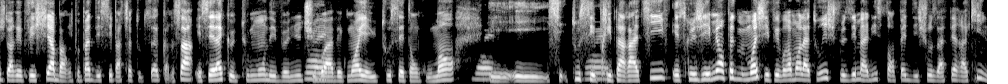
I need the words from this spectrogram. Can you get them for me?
je dois réfléchir. Bah, on peut pas te laisser partir toute seule comme ça. Et c'est là que tout le monde est venu, tu vois, avec moi. Il y a eu tout cet engouement et, et tous ces préparatifs. Et ce que j'ai aimé, en fait, moi, j'ai fait vraiment la touriste. Je faisais ma liste, en fait, des choses à faire à Kin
